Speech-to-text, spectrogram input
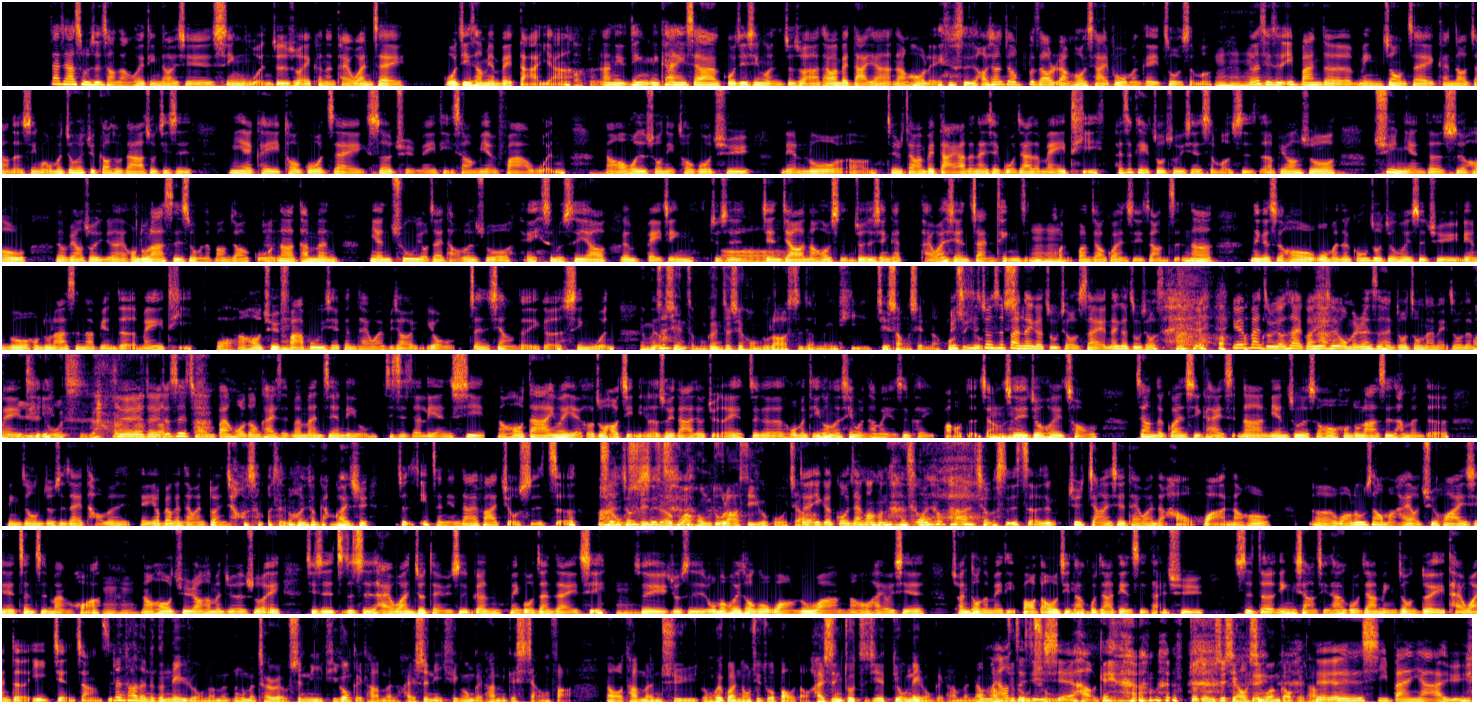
大家是不是常常会听到一些新闻，就是说，哎，可能台湾在。国际上面被打压，那你听，你看一下国际新闻，就说啊，台湾被打压，然后嘞，就 是好像就不知道，然后下一步我们可以做什么。嗯，可是其实一般的民众在看到这样的新闻，我们就会去告诉大家说，其实你也可以透过在社群媒体上面发文，然后或者说你透过去联络呃，就是台湾被打压的那些国家的媒体，还是可以做出一些什么事的。比方说去年的时候，那比方说呃，洪都拉斯是我们的邦交国，那他们年初有在讨论说，哎，是不是要跟北京就是建交，然后是就是先跟台湾先暂停嗯哼。邦交关系这样子。那那个时候我们的工作就会是去联络洪都拉斯那边的媒体，哇。然，后去发布一些跟台湾比较有正向的一个新闻。你们之前怎么跟这些洪都拉斯的媒体接上线呢？其实就是办那个足球赛，那个足球赛，因为办足球赛的关系，所以我们认识很多中南美洲的媒体。多吃，对对对，就是从办活动开始，慢慢建立我们自己的联系，然后大家因为也合作好几年了，所以大家就觉得，哎，这个我们提供的新闻他们也是可以报的，这样，嗯所以就会从这样的关系开始。那年初的时候，洪都拉斯他们的民众就是在讨论，欸，要不要跟台湾断交什么的，我们就赶快去，就一整年大概发了九十则，发了九十则则光洪都拉斯一个国家，对一个国家光洪都拉斯我就发了九十折，就去讲一些台湾的好话，然后呃，网络上我们还有去画一些政治漫画，嗯，然后去让他们觉得说，哎、其实支持台湾就等于是跟美国站在一起，嗯所以就是我们会透过网络啊，然后还有一些传统的媒体报道或其他嗯国家的电视台去试着影响其他国家民众对台湾的意见，这样子。但它的那个内容呢，那个 material 是你提供给他们，还是你提供给他们一个想法，然后他们去融会贯通去做报道，还是你就直接丢内容给他们，让他我们去露出，己写好给他们，就等于是写好新闻稿给他 对，们。尤其是西班牙语，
